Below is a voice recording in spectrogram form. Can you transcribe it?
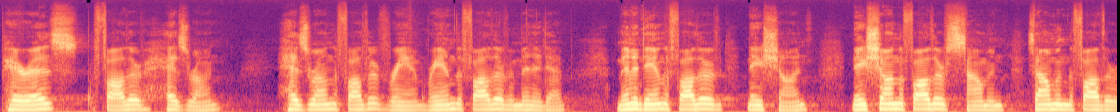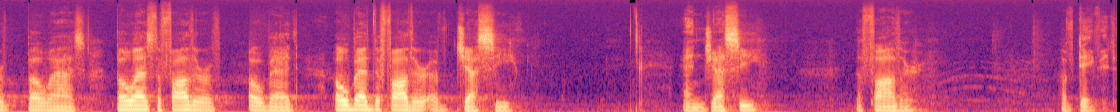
Perez, the father of Hezron. Hezron, the father of Ram. Ram, the father of Amminadab. Amminadab, the father of Nahshon. Nahshon, the father of Salmon. Salmon, the father of Boaz. Boaz, the father of Obed. Obed, the father of Jesse and Jesse, the father of David.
